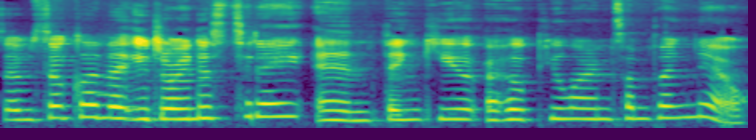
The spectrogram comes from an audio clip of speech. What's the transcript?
So I'm so glad that you joined us today and thank you. I hope you learned something new.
